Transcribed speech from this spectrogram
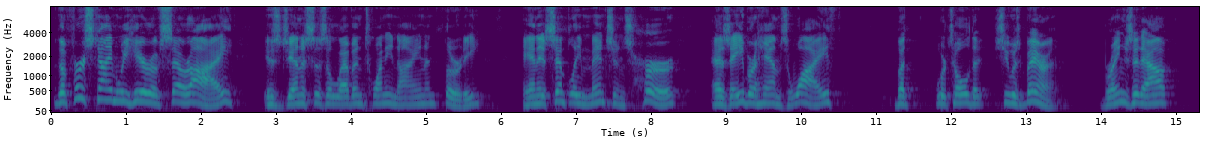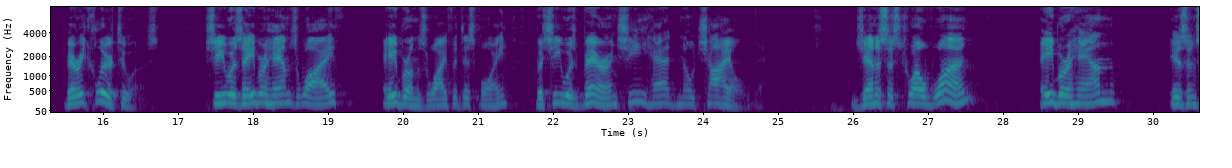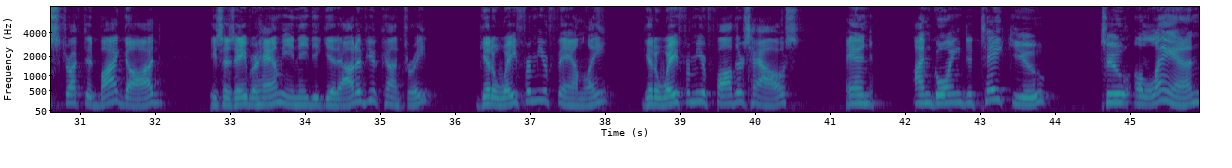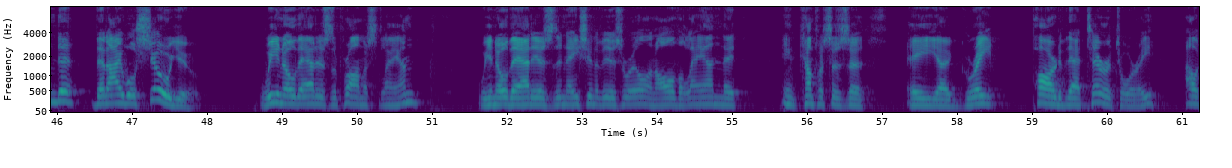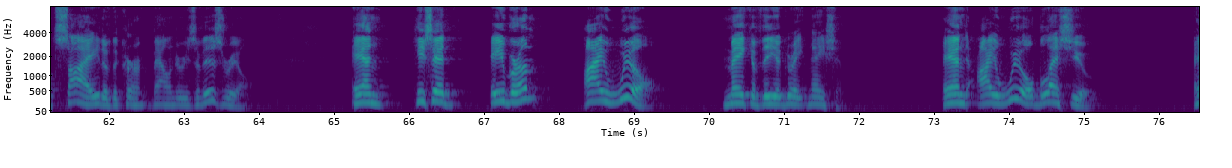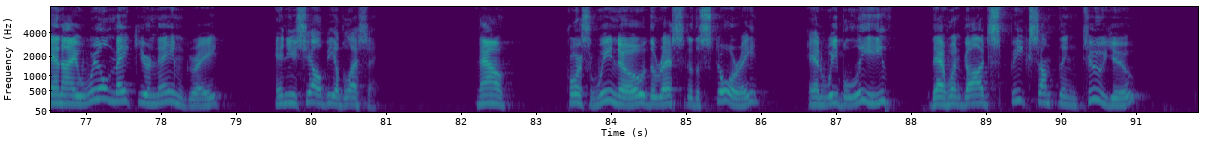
the first time we hear of Sarai is Genesis 11 29 and 30, and it simply mentions her as Abraham's wife, but we're told that she was barren. Brings it out very clear to us. She was Abraham's wife, Abram's wife at this point, but she was barren. She had no child. Genesis 12 1 Abraham is instructed by God. He says, Abraham, you need to get out of your country, get away from your family, get away from your father's house, and I'm going to take you to a land that I will show you. We know that is the promised land. We know that is the nation of Israel and all the land that encompasses a a, a great part of that territory outside of the current boundaries of Israel. And he said, Abram, I will make of thee a great nation, and I will bless you, and I will make your name great, and you shall be a blessing. Now, of course, we know the rest of the story. And we believe that when God speaks something to you,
